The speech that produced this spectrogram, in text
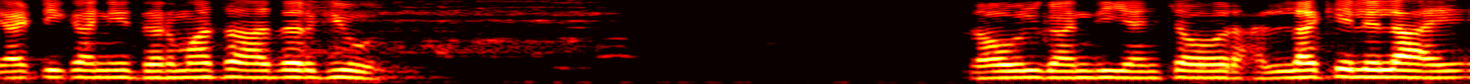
या ठिकाणी धर्माचा आदर घेऊन राहुल गांधी यांच्यावर हल्ला केलेला आहे.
